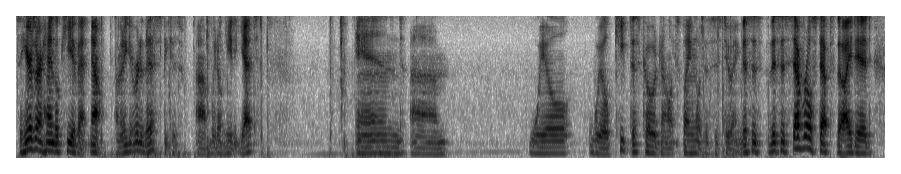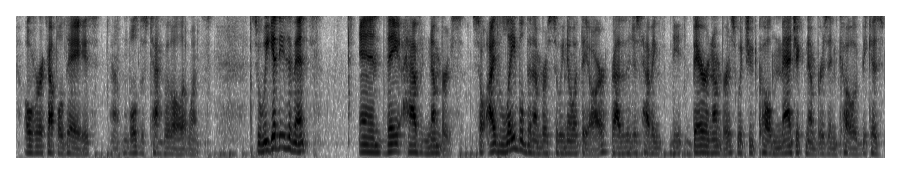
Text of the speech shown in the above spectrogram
So here's our handle key event. Now, I'm going to get rid of this because um, we don't need it yet. And um, we'll we'll keep this code and I'll explain what this is doing. This is this is several steps that I did over a couple days. Um, we'll just tackle it all at once. So we get these events and they have numbers. So I've labeled the numbers so we know what they are rather than just having the bare numbers, which you'd call magic numbers in code because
